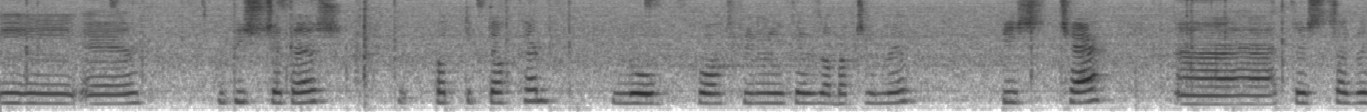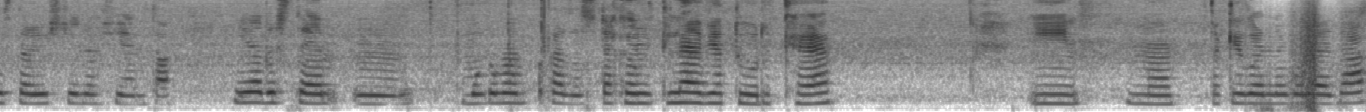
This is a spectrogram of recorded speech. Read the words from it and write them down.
I e, piszcie też pod TikTokiem lub pod filmikiem zobaczymy. Piszcie e, też co dostaliście na święta. Ja dostałem, mm, mogę wam pokazać taką klawiaturkę i no takiego jednego LEDa,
